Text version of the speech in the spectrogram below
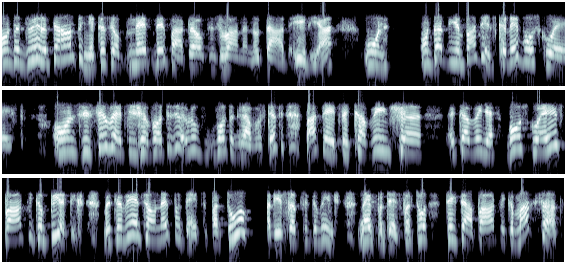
un tad viena tantiņa, kas jau ne, nepārtraukti zvana, nu tāda ir, jā? Un, un tad viņam pateica, ka nebūs ko ēst. Un šis cilvēks, viņš jau fotogra nu, fotogrāfos, kas pateica, ka viņš, eh, ka viņa būs ko ēst, pārtika pietiks. Bet neviens jau nepateica par to, arī sapcita viņš nepateica par to, cik tā pārtika maksāt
